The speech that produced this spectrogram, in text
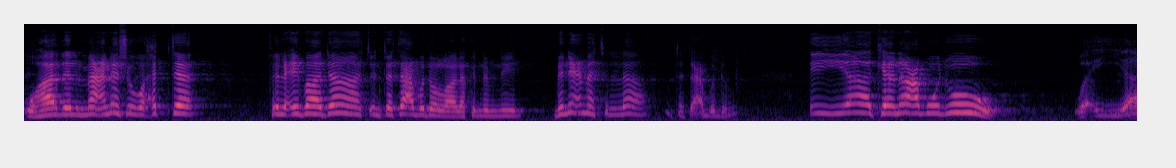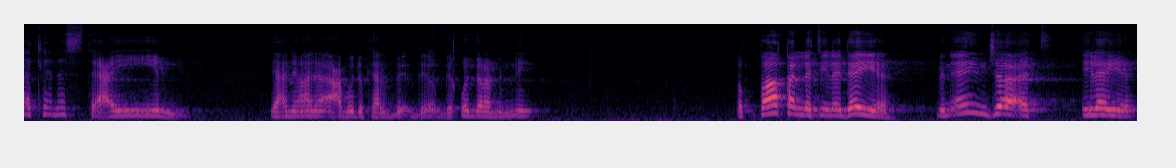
وهذا المعنى شوفوا حتى في العبادات أنت تعبد الله لكن منين؟ بنعمة الله أنت تعبده. إياك نعبد وإياك نستعين. يعني أنا أعبدك بقدرة مني؟ الطاقة التي لدي من أين جاءت إلي؟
